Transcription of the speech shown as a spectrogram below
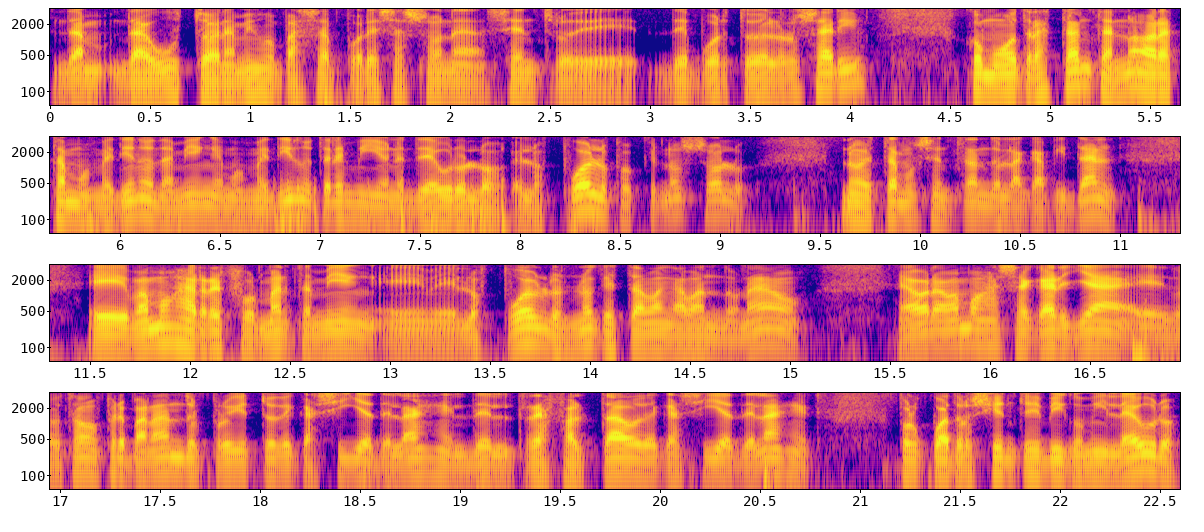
da, gusto ahora mismo pasar por esa zona centro de, Puerto del Rosario, como otras tantas, ¿no? Ahora estamos metiendo, también hemos metido 3 millones de euros en los pueblos, porque no solo nos estamos centrando en la capital, eh, vamos a reformar también eh, los pueblos, ¿no? Que estaban abandonados. Ahora vamos a sacar ya, eh, lo estamos preparando el proyecto de Casillas del Ángel, del reasfaltado de Casillas del Ángel, por 400 y pico mil euros,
